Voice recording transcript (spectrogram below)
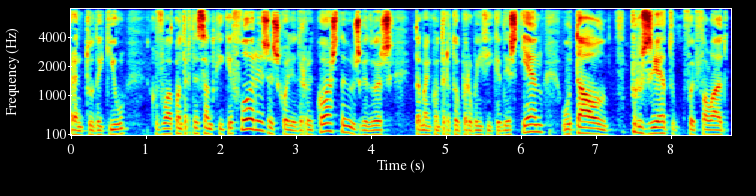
Perante tudo aquilo que levou à contratação de Kika Flores, a escolha de Rui Costa, os jogadores que também contratou para o Benfica deste ano, o tal projeto que foi falado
